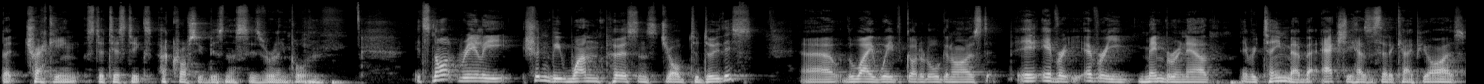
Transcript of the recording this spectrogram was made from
but tracking statistics across your business is really important. It's not really, shouldn't be one person's job to do this. Uh, the way we've got it organized, every, every member in our, every team member actually has a set of KPIs.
